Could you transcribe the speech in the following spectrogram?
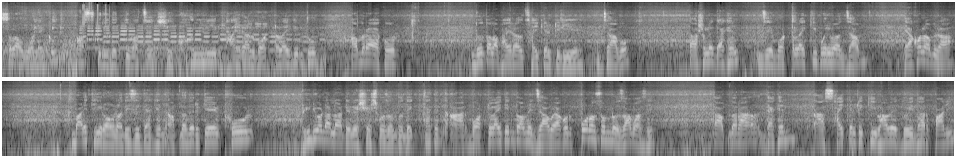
আসসালামু আলাইকুম। আজকেরই দেখতে পাচ্ছেন সেই খল্লির ভাইরাল বটতলায় কিন্তু আমরা এখন দোতলা ভাইরাল সাইকেলটি নিয়ে যাব। তা আসলে দেখেন যে বটতলায় কী পরিমাণ জাম। এখন আমরা বাড়ি থেকে রওনা দিয়েছি, দেখেন। আপনাদেরকে ফুল ভিডিওটা না টেনে শেষ পর্যন্ত দেখতে থাকেন। আর বটতলায় কিন্তু আমি যাব, এখন প্রচণ্ড জাম আছে। তা আপনারা দেখেন, আর সাইকেলটি কীভাবে দুই ধার পানি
